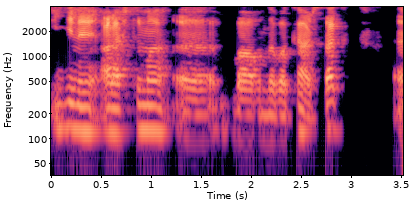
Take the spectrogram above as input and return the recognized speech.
yine araştırma e, babında bakarsak e,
